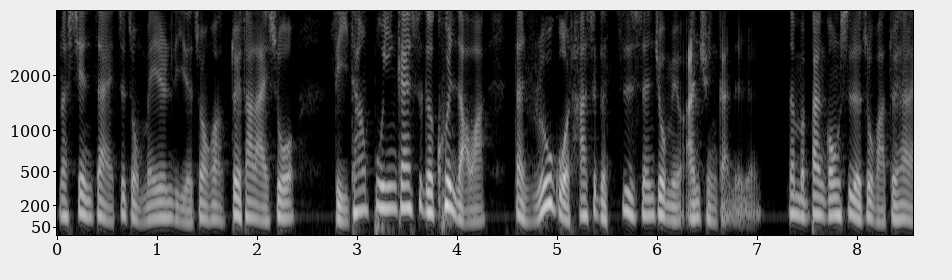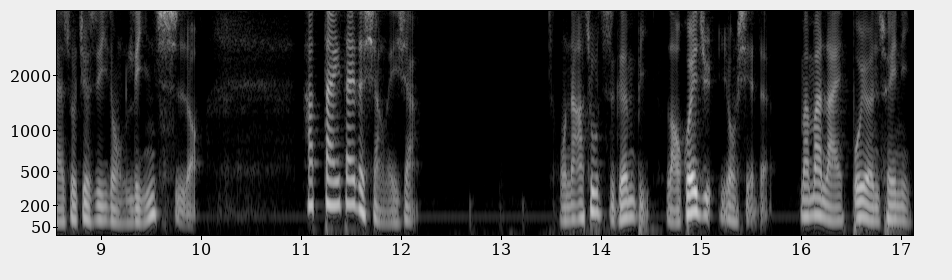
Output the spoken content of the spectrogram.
那现在这种没人理的状况对他来说，理当不应该是个困扰啊。但如果他是个自身就没有安全感的人，那么办公室的做法对他来说就是一种凌迟哦。他呆呆的想了一下，我拿出纸跟笔，老规矩，用写的。慢慢来，不会有人催你。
